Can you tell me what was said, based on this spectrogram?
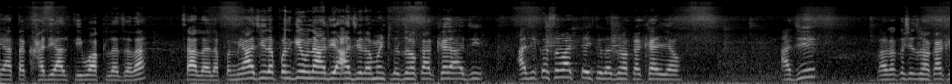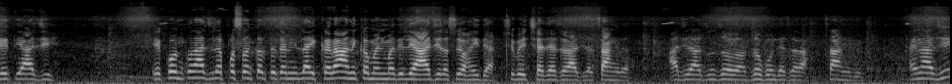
मी आता खाली आलती वाकला जरा चालायला. पण मी आजीला पण घेऊन आली. आजीला म्हटलं झोका खेळ आजी. आजी कसं वाटतंय तुला झोका खेळल्यावर? आजी बघा कशी झोका खेळते आजी. हे कोण कोण आजीला पसंत करतं त्यांनी लाईक करा आणि कमेंटमध्ये लिहा. आजीला सु द्या. शुभेच्छा द्या जरा आजीला चांगलं. आजीला अजून जग जगून द्या जरा चांगली. आहे ना आजी?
